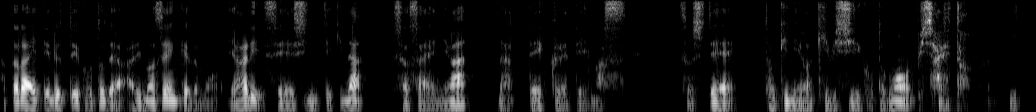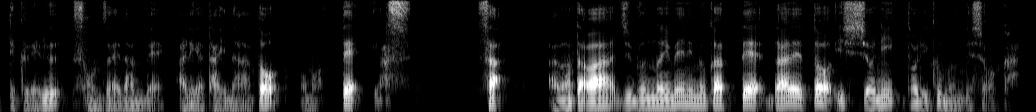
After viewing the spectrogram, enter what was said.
働いているということではありませんけども、やはり精神的な支えにはなってくれています。そして、時には厳しいこともピシャリと言ってくれる存在なんで、ありがたいなと思っています。さあ、あなたは自分の夢に向かって誰と一緒に取り組むんでしょうか？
